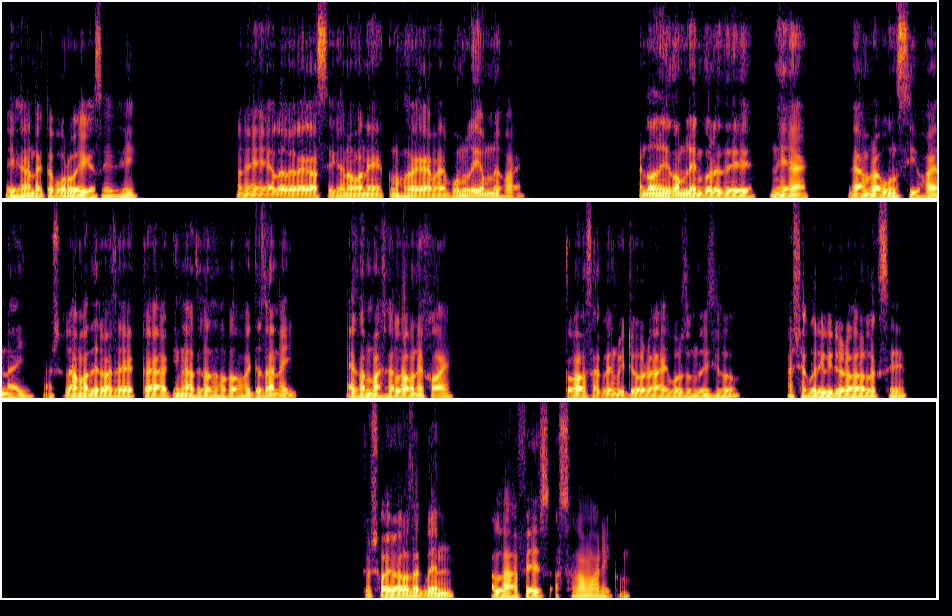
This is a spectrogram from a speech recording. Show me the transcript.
এখানে একটা বড় হয়ে গেছে যে। মানে অ্যালোভেরা গাছ এখানে মানে কোনো জায়গায় মানে বুনলে এমনি হয়। অনেকে কমপ্লেন করে যে নিয়ে যে আমরা বুনছি, হয় নাই। আসলে আমাদের বাসায় একটা কিনা ছিল হয়তো চায় নাই। এখন মাসাল্লাহ অনেক হয়। তো ভালো থাকবেন, ভিডিওটা এই পর্যন্তই ছিল। আশা করি ভিডিওটা ভালো লাগছে। তো সবাই ভালো থাকবেন। আল্লাহ হাফেজ। আসসালামু আলাইকুম।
